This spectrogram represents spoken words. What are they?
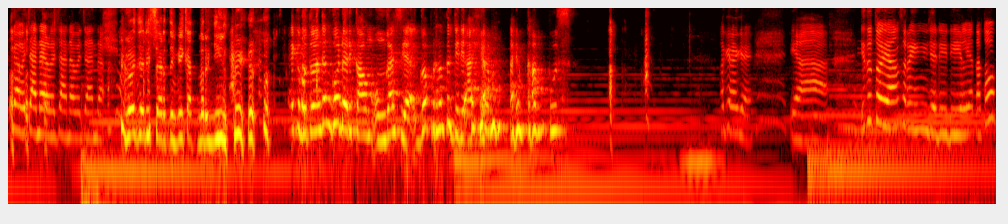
Gak bercanda, bercanda, bercanda. gue jadi sertifikat bergilir. Eh kebetulan kan gue dari kaum unggas ya. Gue pernah tuh jadi ayam, ayam kampus. Oke oke. Ya, itu tuh yang sering jadi dilihat atau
